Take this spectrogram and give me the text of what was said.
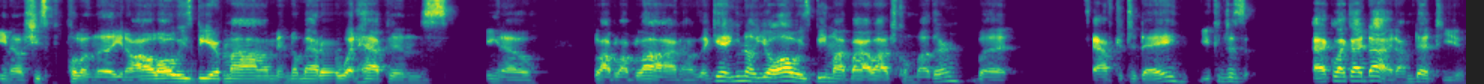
you know, she's pulling the, you know, I'll always be your mom. And no matter what happens, you know, blah, blah, blah. And I was like, yeah, you know, you'll always be my biological mother, but after today, you can just act like I died. I'm dead to you.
